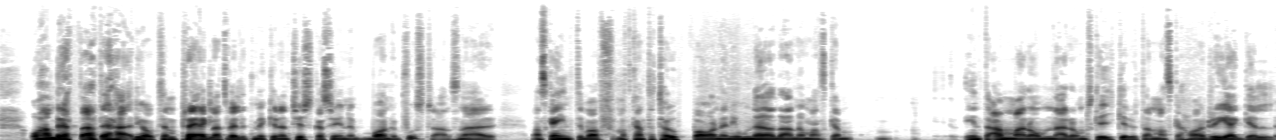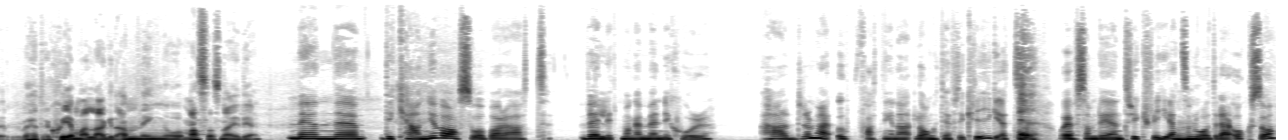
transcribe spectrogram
Och han berättar att det här det har också präglat väldigt mycket den tyska synen på barnuppfostran. Sån här, man, ska inte vara, man ska inte ta upp barnen i onödan och man ska inte amma dem när de skriker utan man ska ha regel, vad heter det, schemalagd amning och massa såna idéer. Men eh, det kan ju vara så bara att väldigt många människor hade de här uppfattningarna långt efter kriget. Och eftersom det är en tryckfrihet mm. som råder där också,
